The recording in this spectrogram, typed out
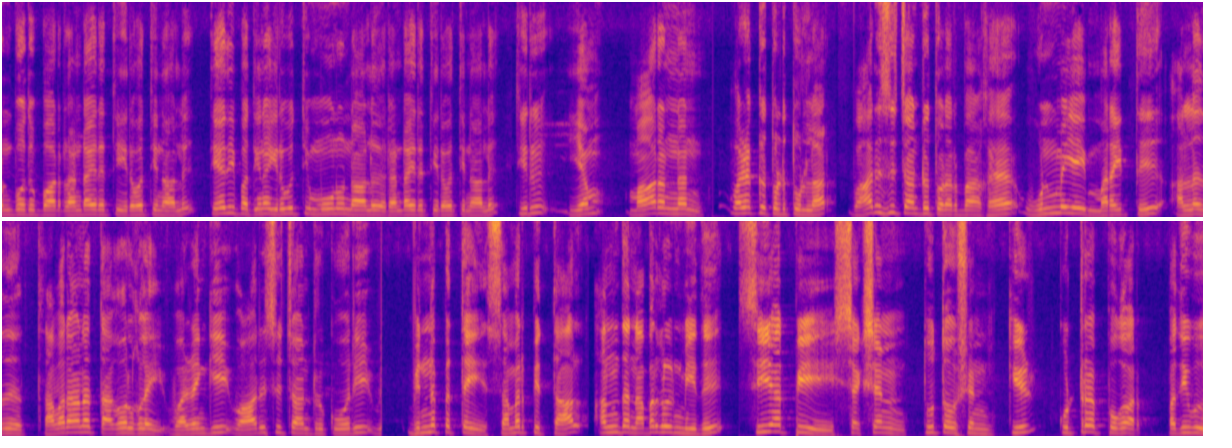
ஒன்பது பார் ரெண்டாயிரத்தி இருபத்தி நாலு. தேதி பார்த்தீங்கன்னா இருபத்தி மூணு நாலு ரெண்டாயிரத்தி இருபத்தி நாலு. திரு எம் மாரண்ணன் வழக்கு தொடுத்துள்ளார். வாரிசு சான்று தொடர்பாக உண்மையை மறைத்து அல்லது தவறான தகவல்களை வழங்கி வாரிசு சான்று கோரி விண்ணப்பத்தை சமர்ப்பித்தால் அந்த நபர்கள் மீது சிஆர்பி செக்ஷன் டூ தௌசண்ட் கீழ் குற்ற புகார் பதிவு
